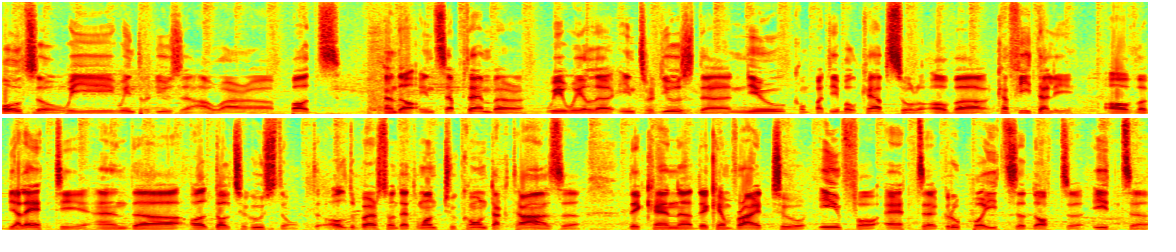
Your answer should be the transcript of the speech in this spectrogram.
Also, we, we introduce our pods and uh, in September we will uh, introduce the new compatible capsule of uh, Caffitaly, of Bialetti and Dolce Gusto. All the person that want to contact us they can uh, they can write to info at uh, uh,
